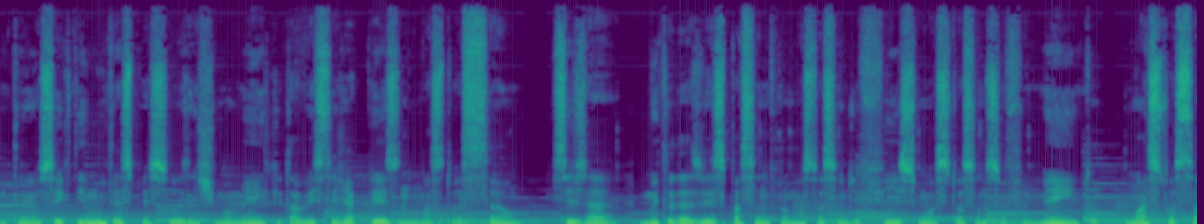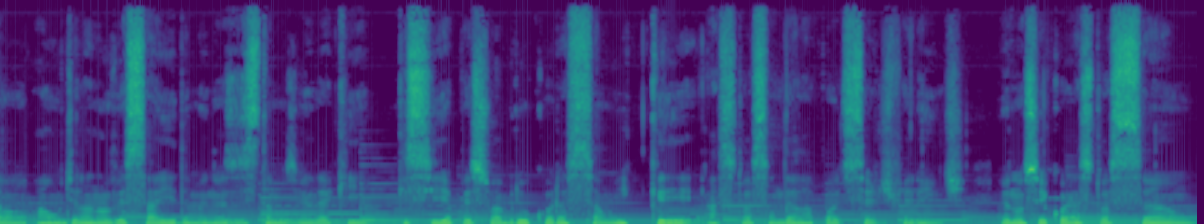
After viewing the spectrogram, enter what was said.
Então eu sei que tem muitas pessoas neste momento que talvez esteja preso numa situação seja muitas das vezes passando por uma situação difícil, uma situação de sofrimento, uma situação onde ela não vê saída, mas nós estamos vendo aqui que se a pessoa abrir o coração e crer, a situação dela pode ser diferente. Eu não sei qual é a situação,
